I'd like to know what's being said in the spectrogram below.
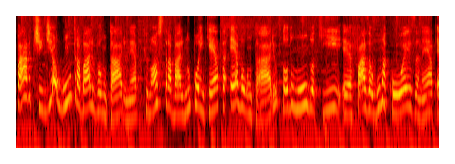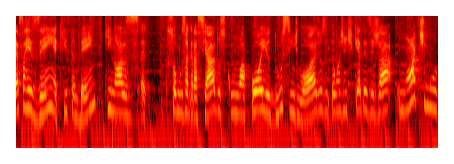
parte de algum trabalho voluntário, né? Porque o nosso trabalho no Põe Inquieta é voluntário. Todo mundo aqui é, faz alguma coisa, né? Essa resenha aqui também que nós é, somos agraciados com o apoio do Cindy Lojas, então a gente quer desejar um ótimo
